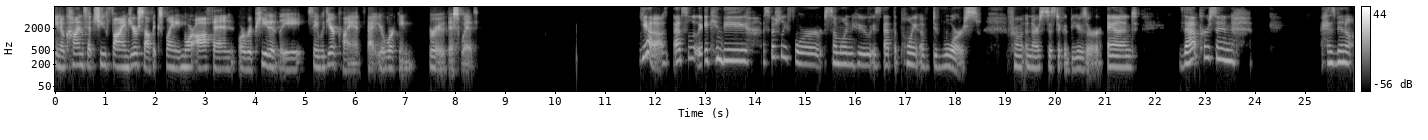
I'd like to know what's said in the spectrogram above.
you know, concepts you find yourself explaining more often or repeatedly, say with your client that you're working through this with? Yeah, absolutely. It can be, especially for someone who is at the point of divorce from a narcissistic abuser. And that person has been uh,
